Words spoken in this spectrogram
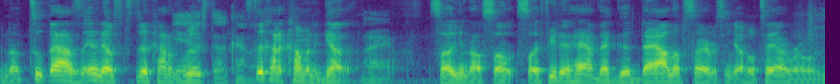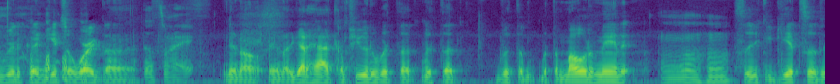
you know, 2000s, the internet was still kind of Yeah, really, still kinda- still kind of coming together. Right. So you know, so so if you didn't have that good dial-up service in your hotel room, you really couldn't get your work done. That's right. You know, you know, you got to have a computer with the with the with the with the modem in it. so you could get to the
